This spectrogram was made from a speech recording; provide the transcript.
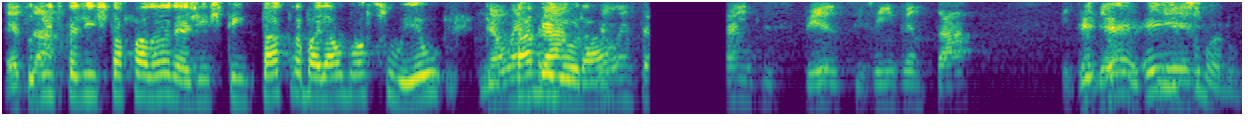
É tudo isso que a gente está falando, é a gente tentar trabalhar o nosso eu, tentar não entrar, melhorar. Não entrar em desespero, se reinventar. Entendeu? É, é isso, mano.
